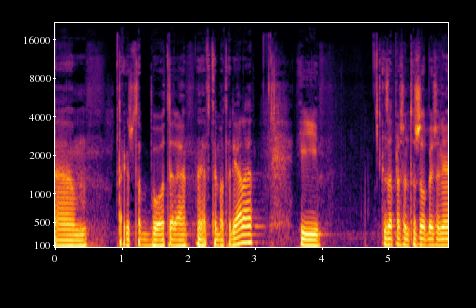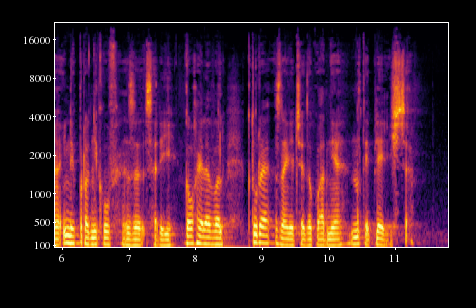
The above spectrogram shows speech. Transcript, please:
Um, także to by było tyle e, w tym materiale i zapraszam też do obejrzenia innych poradników z serii Go High Level, które znajdziecie dokładnie na tej playliście.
